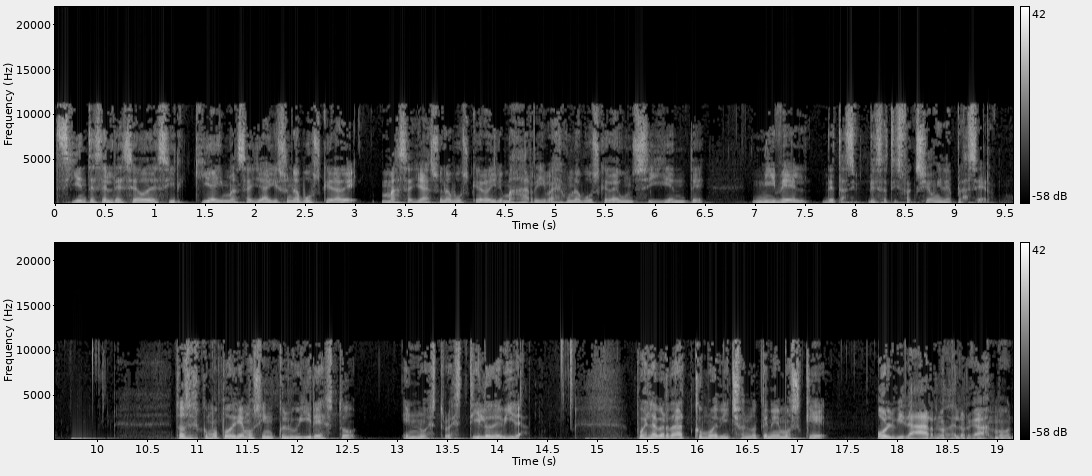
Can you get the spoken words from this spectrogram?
sientes el deseo de decir qué hay más allá y es una búsqueda de más allá, es una búsqueda de ir más arriba, es una búsqueda de un siguiente nivel de, de satisfacción y de placer. Entonces, ¿cómo podríamos incluir esto en nuestro estilo de vida? Pues la verdad, como he dicho, no tenemos que olvidarnos del orgasmo,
